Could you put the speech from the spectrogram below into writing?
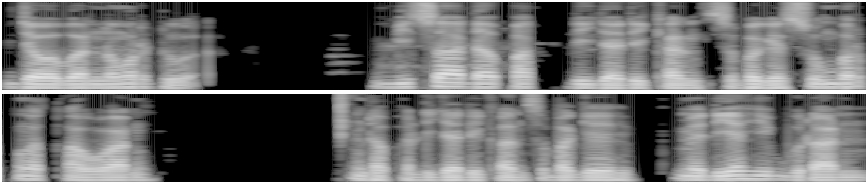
Jawaban nomor dua. Bisa dapat dijadikan sebagai sumber pengetahuan, dapat dijadikan sebagai media hiburan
